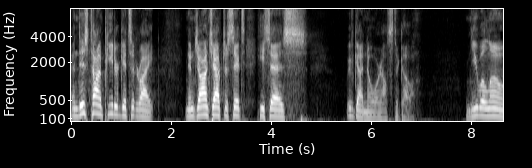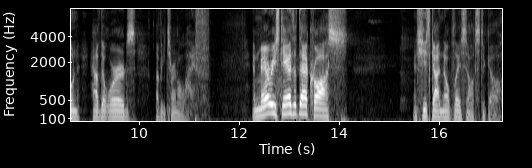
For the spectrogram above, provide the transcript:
And this time Peter gets it right. In John chapter 6, he says, We've got nowhere else to go. You alone have the words of eternal life. And Mary stands at that cross, and she's got no place else to go.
